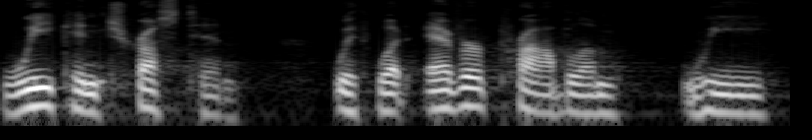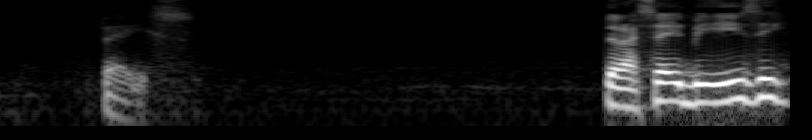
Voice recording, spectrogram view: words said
we can trust him with whatever problem we face. Did I say it'd be easy?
